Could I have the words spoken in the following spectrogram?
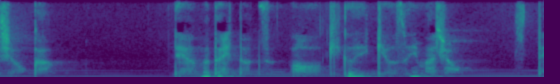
でしょうかではまた一つ大きく息を吸いましょう吸って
